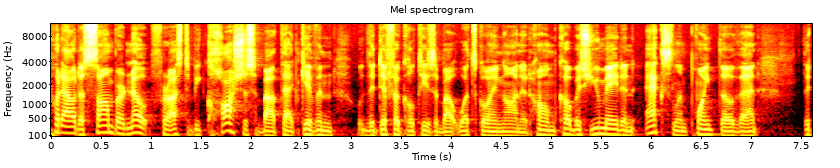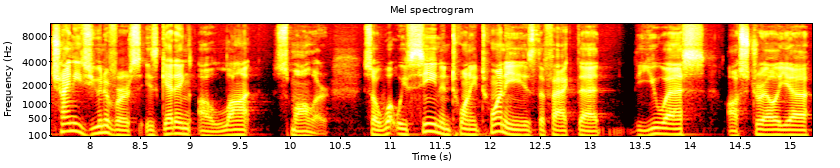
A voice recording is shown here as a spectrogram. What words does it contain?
put out a somber note for us to be cautious about that given the difficulties about what's going on at home. Cobus, you made an excellent point, though, that the Chinese universe is getting a lot smaller. So what we've seen in 2020 is the fact that the US, Australia,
